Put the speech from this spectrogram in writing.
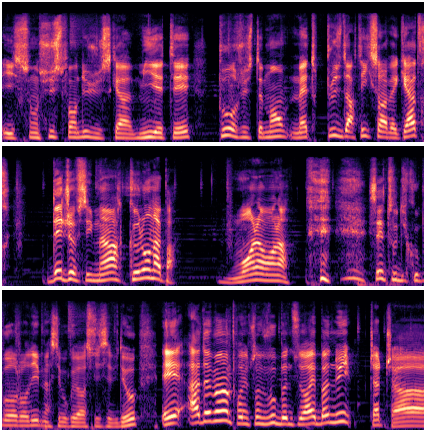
ils sont suspendus jusqu'à mi-été pour justement mettre plus d'articles sur la B4 des of Sigmar que l'on n'a pas. Voilà, voilà. C'est tout du coup pour aujourd'hui. Merci beaucoup d'avoir suivi cette vidéo. Et à demain. Prenez soin de vous. Bonne soirée, bonne nuit. Ciao, ciao.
